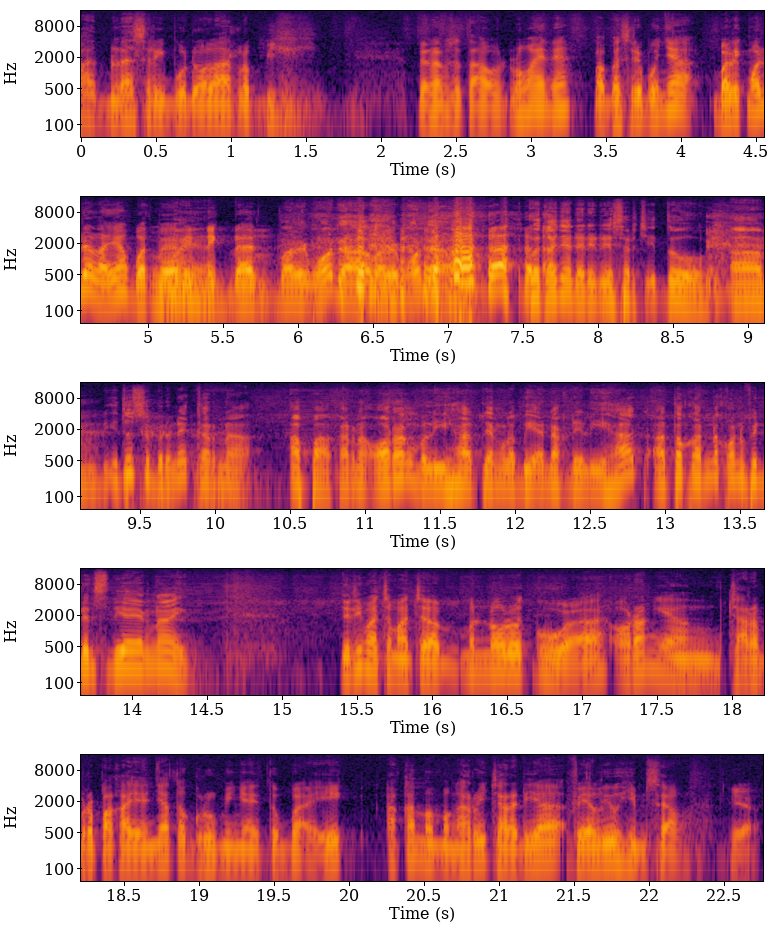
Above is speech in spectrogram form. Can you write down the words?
14 ribu dolar lebih dalam setahun. Lumayan ya, 14 ribunya balik modal lah ya buat bayarin. Nick dan Balik modal, balik modal. Gue tanya dari research itu, em, itu sebenarnya karena apa? Karena orang melihat yang lebih enak dilihat atau karena confidence dia yang naik? Jadi macam-macam. Menurut gua, orang yang cara berpakaiannya atau groomingnya itu baik akan mempengaruhi cara dia value himself. Ya.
